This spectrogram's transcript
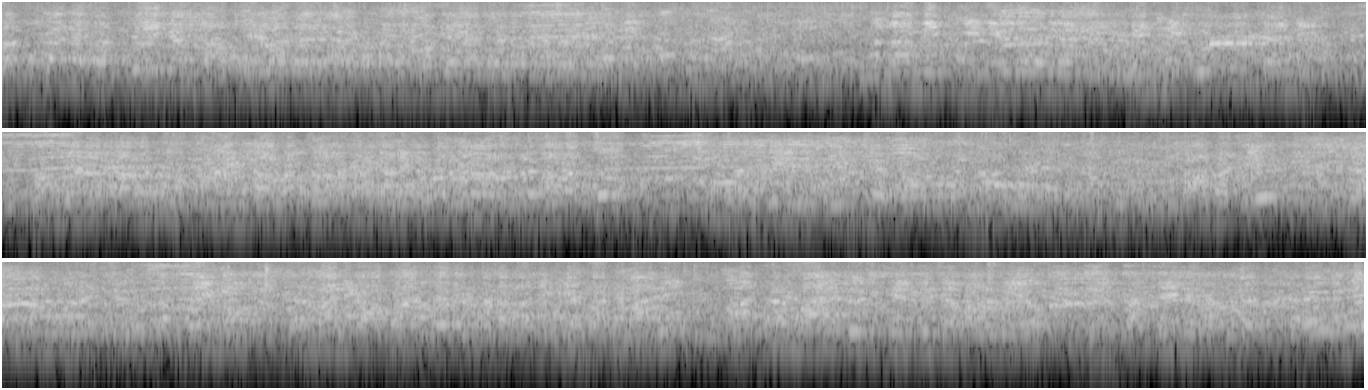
మొత్తంగా ప్రత్యేకంగా దేవాదాయ శాఖ మంత్రి ముందే సరే కానీ అన్నా మీకు మీ నియోజకవర్గానికి ఎన్ని గుళ్ళు ఉంటే అన్ని కంప్యూటర్ కావచ్చు కూలింగ్ కావచ్చు రకరకాల భౌతిక వసతులు కావచ్చు ప్రతిదీ తీర్చే భావం నాది. కాబట్టి ధర్మం గురించి ఉన్న మేము ధర్మాన్ని కాపాడుకోవడం రాజకీయ పార్టీ మాది. ఆ ధర్మాన్ని చూసి గెలిపించిన వాళ్ళు మీరు. మీరు ప్రత్యేకంగా గుళ్ళ గురించి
